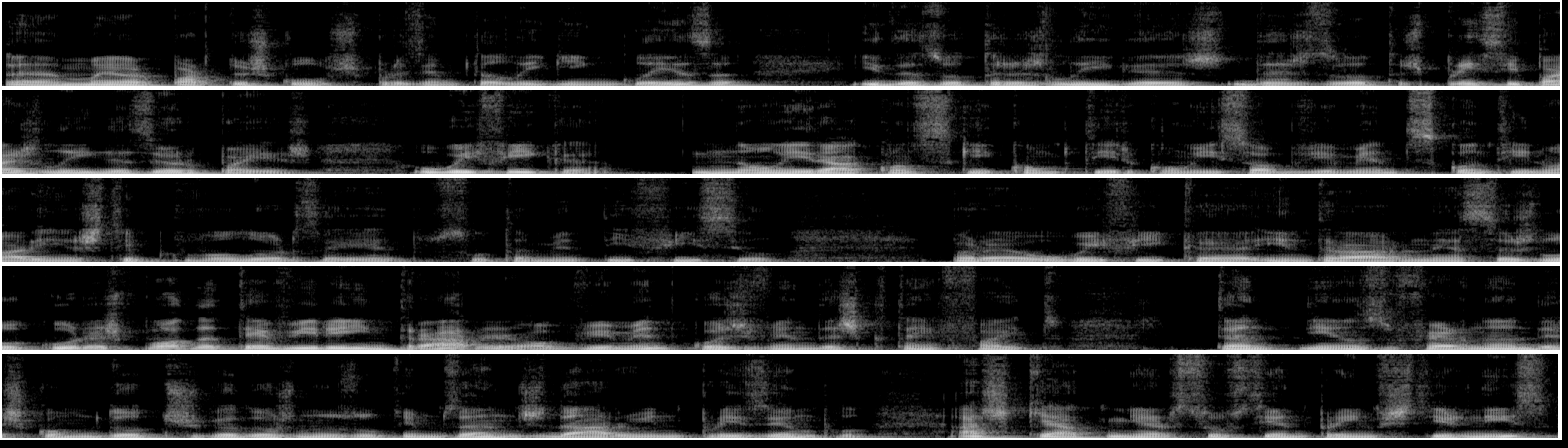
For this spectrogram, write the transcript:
a, a maior parte dos clubes, por exemplo, da Liga Inglesa e das outras ligas, das outras principais ligas europeias. O Benfica não irá conseguir competir com isso, obviamente, se continuarem este tipo de valores é absolutamente difícil para o Benfica entrar nessas loucuras. Pode até vir a entrar, obviamente, com as vendas que tem feito tanto de Enzo Fernandes como de outros jogadores nos últimos anos, Darwin, por exemplo, acho que há dinheiro suficiente para investir nisso,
